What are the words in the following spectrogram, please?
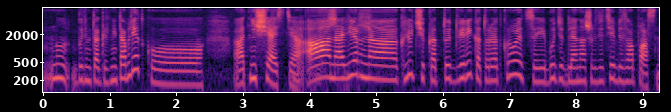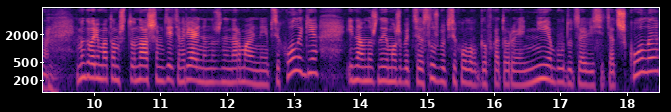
ну, будем так говорить, не таблетку от несчастья, Нет, а, нет. наверное, ключик от той двери, которая откроется и будет для наших детей безопасно. И Мы говорим о том, что нашим детям реально нужны нормальные психологи, и нам нужны, может быть, службы психологов, которые не будут зависеть от школы,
